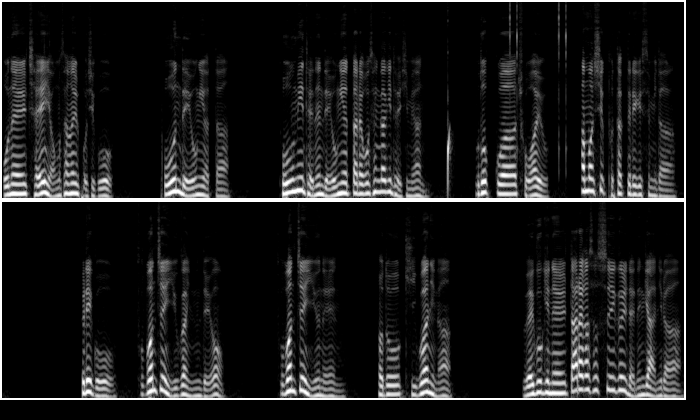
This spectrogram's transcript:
오늘 제 영상을 보시고 좋은 내용이었다, 도움이 되는 내용이었다라고 생각이 되시면 구독과 좋아요 한 번씩 부탁드리겠습니다. 그리고 두 번째 이유가 있는데요. 두 번째 이유는 저도 기관이나 외국인을 따라가서 수익을 내는 게 아니라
